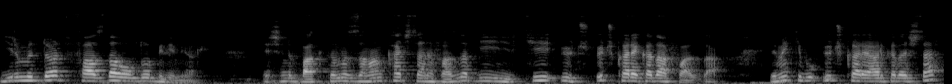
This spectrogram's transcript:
24 fazla olduğu biliniyor. E şimdi baktığımız zaman kaç tane fazla? 1, 2, 3. 3 kare kadar fazla. Demek ki bu 3 kare arkadaşlar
